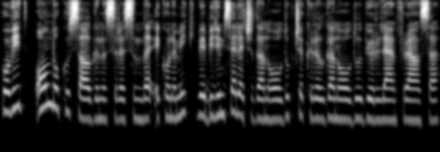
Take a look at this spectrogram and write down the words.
Covid-19 salgını sırasında ekonomik ve bilimsel açıdan oldukça kırılgan olduğu görülen Fransa,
